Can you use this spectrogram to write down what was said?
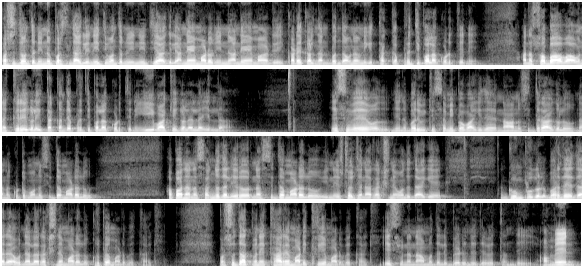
ಪರಿಶುದ್ಧವಂತನು ಇನ್ನೂ ಪರಿಶುದ್ಧ ಆಗಲಿ, ನೀತಿವಂತನು ನೀತಿ ಆಗಲಿ, ಅನ್ಯಾಯ ಮಾಡೋನು ಇನ್ನೂ ಅನ್ಯಾಯ ಮಾಡಿ ಕಡೆ ಕಾಲ ನಾನು ಬಂದು ಅವನವನಿಗೆ ತಕ್ಕ ಪ್ರತಿಫಲ ಕೊಡ್ತೀನಿ. ಅವನ ಸ್ವಭಾವ, ಅವನ ಕ್ರಿಯೆಗಳಿಗೆ ತಕ್ಕಂತೆ ಪ್ರತಿಫಲ ಕೊಡ್ತೀನಿ. ಈ ವಾಕ್ಯಗಳೆಲ್ಲ ಇಲ್ಲ. ಎಸ್ವೇ ನಿನ್ನ ಬರುವಿಕೆ ಸಮೀಪವಾಗಿದೆ. ನಾನು ಸಿದ್ಧರಾಗಲು, ನನ್ನ ಕುಟುಂಬವನ್ನು ಸಿದ್ಧ ಮಾಡಲು. ಅಪ್ಪ, ನನ್ನ ಸಂಘದಲ್ಲಿ ಇರೋರನ್ನ ಸಿದ್ಧ ಮಾಡಲು. ಇನ್ನು ಎಷ್ಟೋ ಜನ ರಕ್ಷಣೆ ಹೊಂದಿದಾಗೆ ಗುಂಪುಗಳು ಬರದೇ ಇದ್ದಾರೆ. ಅವನ್ನೆಲ್ಲ ರಕ್ಷಣೆ ಮಾಡಲು ಕೃಪೆ ಮಾಡಬೇಕಾಗಿ. ಪರಿಶುದ್ಧಾತ್ಮನೇ ಕಾರ್ಯ ಮಾಡಿ ಕ್ರಿಯೆ ಮಾಡಬೇಕಾಗಿ ಯೇಸುವಿನ ನಾಮದಲ್ಲಿ ಬೇಡುತ್ತಿದ್ದೇವೆ ತಂದೆ. ಆಮೇನ್.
